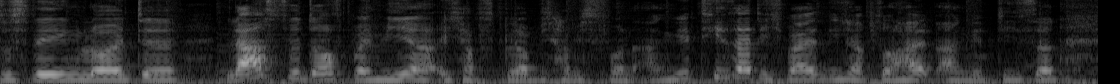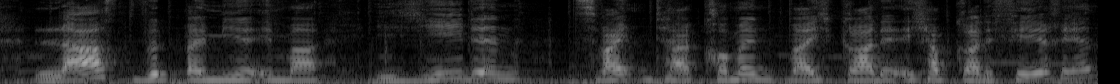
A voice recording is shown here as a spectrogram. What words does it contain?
Deswegen, Leute, Last wird auch bei mir, ich habe es, glaube ich, habe ich es vorhin angeteasert. Ich weiß nicht, ich habe so halb angeteasert. Last wird bei mir immer jeden zweiten Tag kommen, weil ich gerade, ich habe gerade Ferien.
